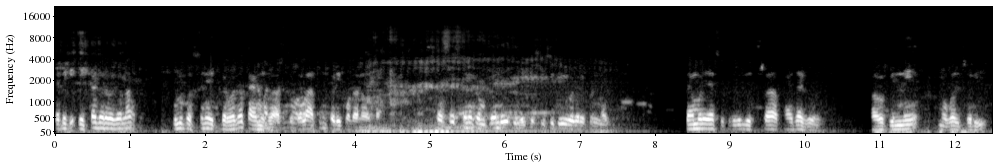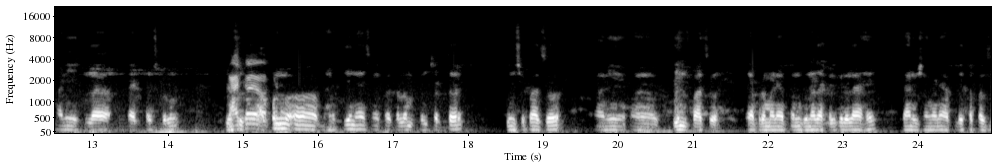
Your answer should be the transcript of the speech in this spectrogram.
त्यापैकी एका दरवाजाला कुलूप असताना एक दरवाजा काय उघडा असतो त्याला आतून कडी कोणा नव्हता. तसेच त्याने कंप्लेंटही केली की सी सी टी व्ही वगैरे पण नाही. त्यामुळे या सी सी टी व्हीचा फायदा घेऊन आरोपींनी मोबाईल चोरी आणि तिला बॅट टच करून काय काय आपण भारतीय न्याय संहिता कलम पंच्याहत्तर तीनशे पाच आणि तीन पाच याप्रमाणे आपण गुन्हा दाखल केलेला आहे. त्या अनुषंगाने आपले तपास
